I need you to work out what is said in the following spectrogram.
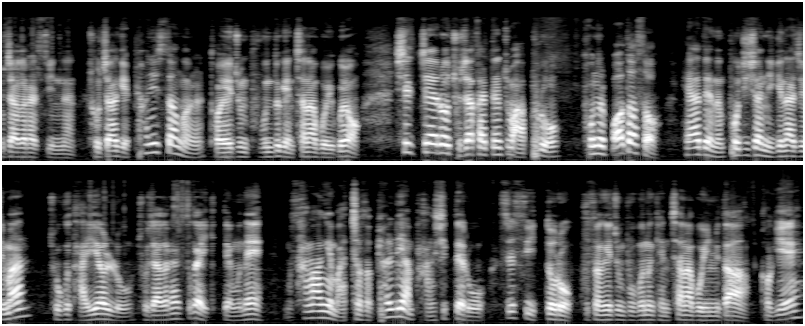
조작을 할 수 있는 조작의 편의성을 더해준 부분도 괜찮아 보이고요. 실제로 조작할 때는 좀 앞으로 손을 뻗어서 해야 되는 포지션이긴 하지만 조그 다이얼로 조작을 할 수가 있기 때문에 뭐 상황에 맞춰서 편리한 방식대로 쓸 수 있도록 구성해준 부분은 괜찮아 보입니다. 거기에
